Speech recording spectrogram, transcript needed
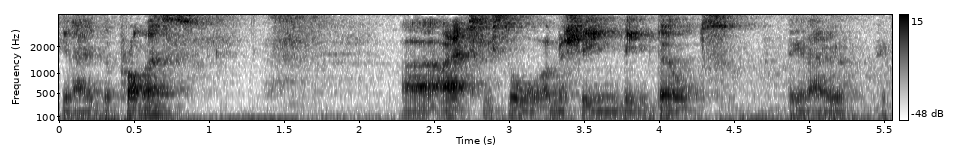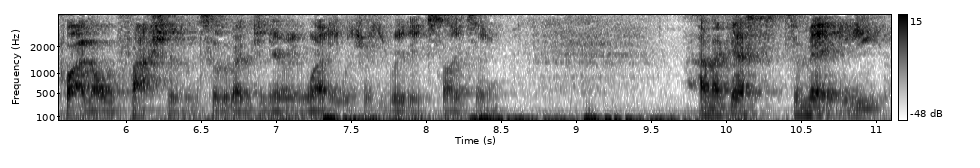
you know the promise. Uh, I actually saw a machine being built. You know, in quite an old-fashioned sort of engineering way, which was really exciting. And I guess to me,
